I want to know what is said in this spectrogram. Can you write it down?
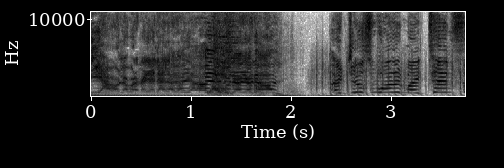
¡Diablo! ¡I just wanted my 10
